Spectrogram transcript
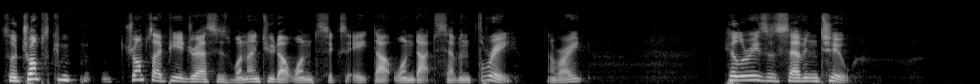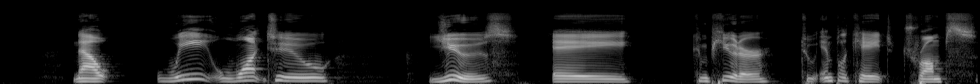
So Trump's Trump's IP address is 192.168.1.73. All right. Hillary's is 72. Now, we want to use a computer to implicate Trump's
